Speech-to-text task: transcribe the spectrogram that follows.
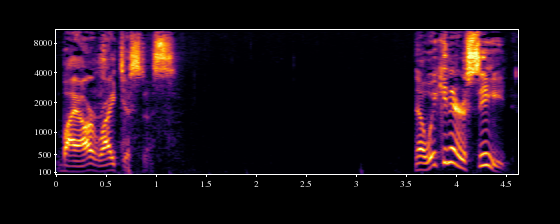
by our righteousness. Now, we can intercede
